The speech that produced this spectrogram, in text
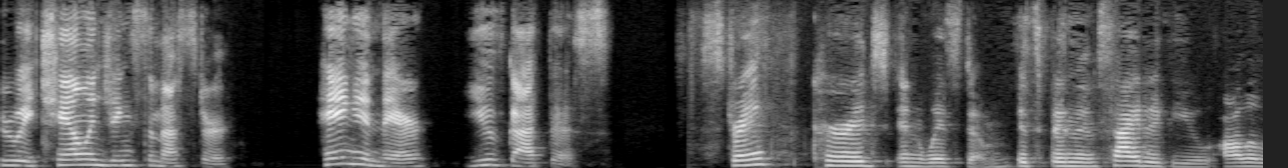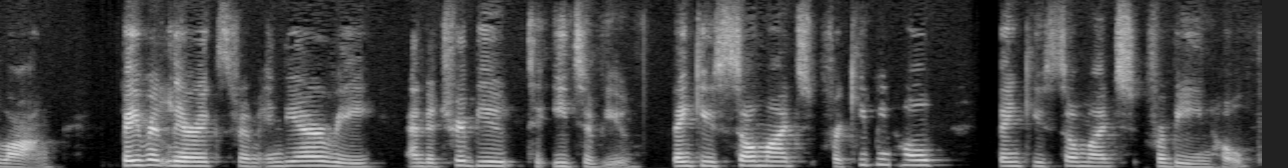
through a challenging semester. Hang in there, you've got this. Strength, courage, and wisdom. It's been inside of you all along. Favorite lyrics from India Arie and a tribute to each of you. Thank you so much for keeping hope Thank you so much for being Hope.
